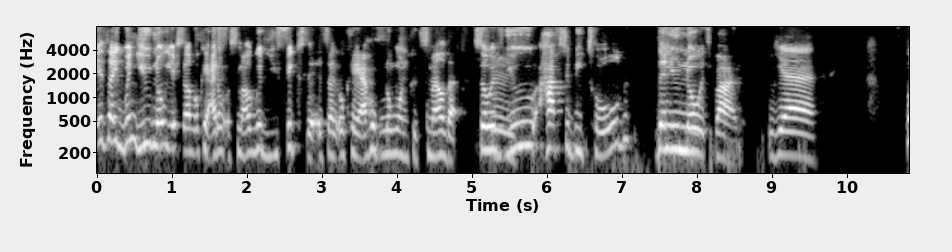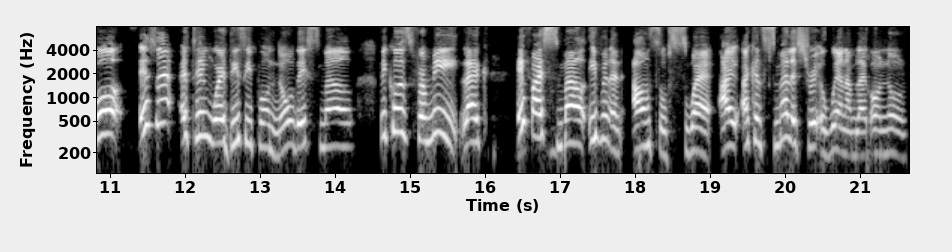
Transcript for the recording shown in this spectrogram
it's like when you know yourself. Okay, I don't smell good. You fix it. It's like okay, I hope no one could smell that. So if Mm. you have to be told, then you know it's bad. Yeah. But is it a thing where these people know they smell? Because for me, like if I smell even an ounce of sweat, I, I can smell it straight away and I'm like, oh no,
